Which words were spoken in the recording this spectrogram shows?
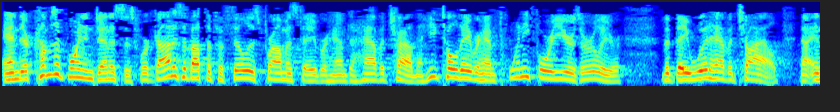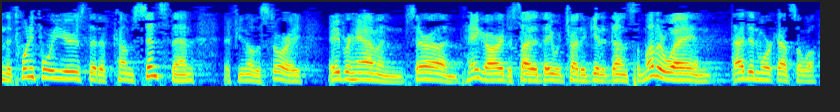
And there comes a point in Genesis where God is about to fulfill his promise to Abraham to have a child. Now, he told Abraham 24 years earlier that they would have a child. Now, in the 24 years that have come since then, if you know the story, Abraham and Sarah and Hagar decided they would try to get it done some other way, and that didn't work out so well.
